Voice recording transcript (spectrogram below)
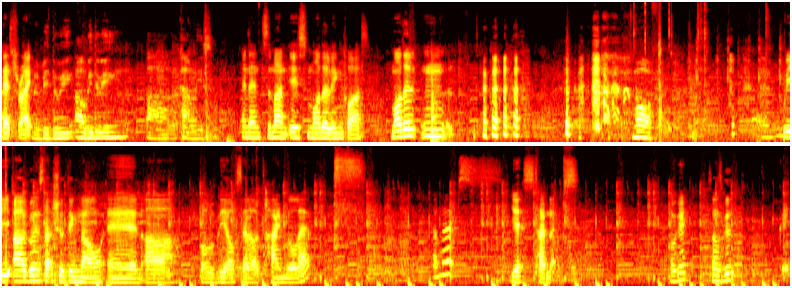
That's right. We'll be doing. I'll be doing uh cutaways. And then Ziman is modeling for us. Model. Mm, More we are going to start shooting now, and uh, probably I'll set out a time lapse. Time lapse. Yes, time lapse. Okay, sounds good. Great.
